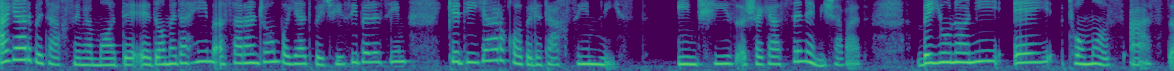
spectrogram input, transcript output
اگر به تقسیم ماده ادامه دهیم سرانجام باید به چیزی برسیم که دیگر قابل تقسیم نیست این چیز شکسته نمی شود. به یونانی ای توموس است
